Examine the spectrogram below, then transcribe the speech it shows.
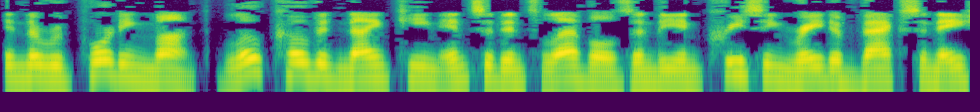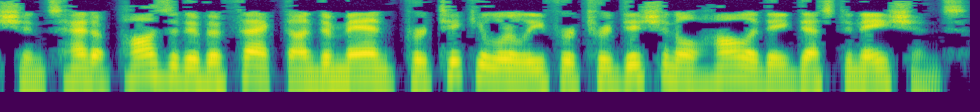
In the reporting month, low COVID-19 incidence levels and the increasing rate of vaccinations had a positive effect on demand particularly for traditional holiday destinations.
